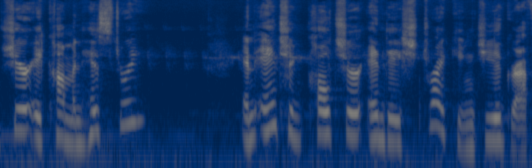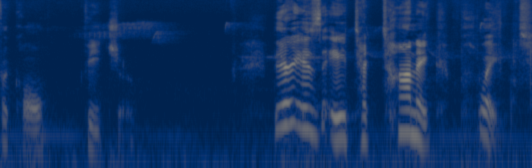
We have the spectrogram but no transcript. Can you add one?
share a common history, an ancient culture, and a striking geographical feature. There is a tectonic plate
